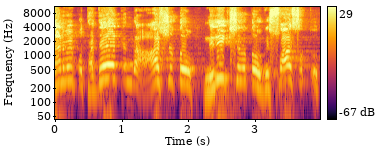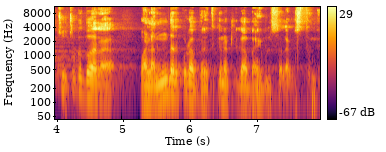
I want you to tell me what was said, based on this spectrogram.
దానివైపు తదేకంగా ఆశతో నిరీక్షణతో విశ్వాసంతో చూచడం ద్వారా వాళ్ళందరూ కూడా బ్రతికినట్లుగా బైబిల్ సెలవిస్తుంది.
